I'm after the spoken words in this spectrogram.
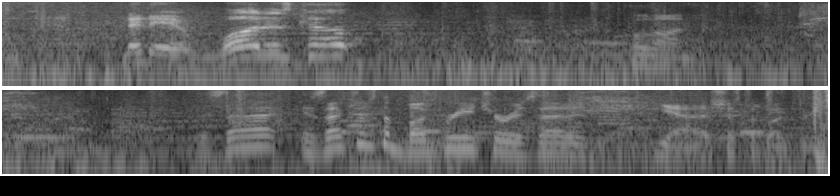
Boom. Did it what is cup? Hold on. Is that is that just a bug breach or is that a yeah? It's just a bug breach.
